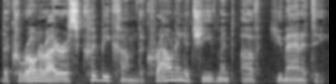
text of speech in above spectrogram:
the coronavirus could become the crowning achievement of humanity.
